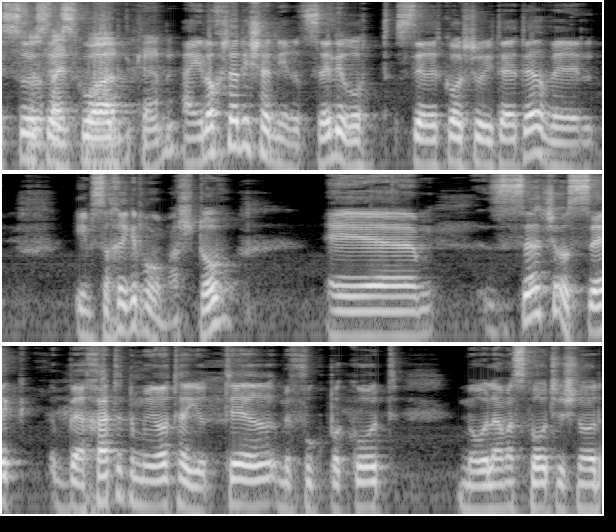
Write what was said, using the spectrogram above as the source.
סוסייד Suicide סקוואד, כן. אני לא חשבתי שאני ארצה לראות סרט כלשהו איתה יותר, והיא משחקת פה ממש טוב. אה, זה סרט שעוסק באחת הדמויות היותר מפוקפקות מעולם הספורט של שנות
